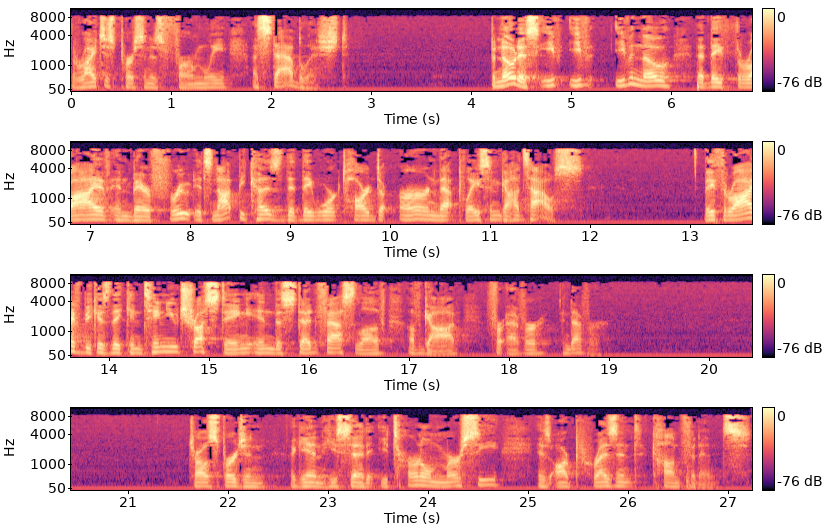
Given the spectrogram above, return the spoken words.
The righteous person is firmly established. But notice, even though that they thrive and bear fruit, it's not because that they worked hard to earn that place in God's house. They thrive because they continue trusting in the steadfast love of God forever and ever. Charles Spurgeon, again, he said, eternal mercy is our present confidence.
